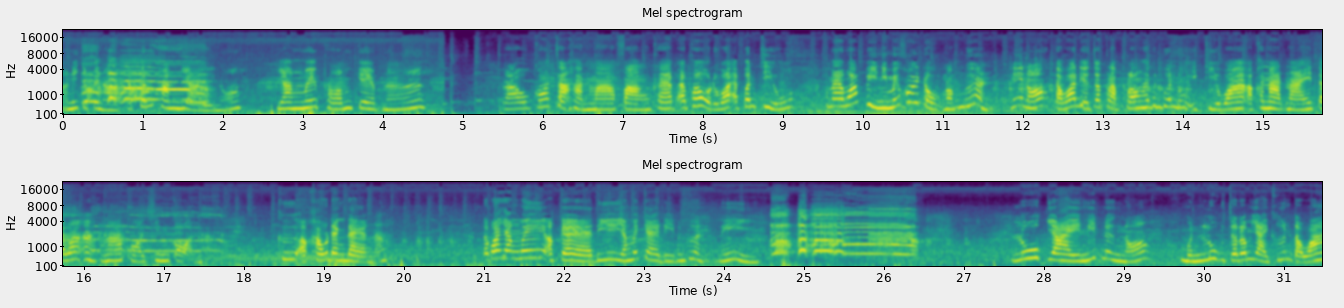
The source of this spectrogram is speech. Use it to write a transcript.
อันนี้จะเป็นแอปเปิลพันธุ์ใหญ่เนาะยังไม่พร้อมเก็บนะ เราก็จะหันมาฟังแครบแอปเปิลหรือว่าแอปเปิลจิ๋ว แม้ว่าปีนี้ไม่ค่อยดกเนาะเพื่อนๆนี่เนาะแต่ว่าเดี๋ยวจะกลับกล้องให้เพื่อนๆดูอีกทีว่าอขนาดไหน แต่ว่าอะมาขอชิมก่อน คืออะเขาแดงๆนะ แต่ว่ายังไม่อะแก่ดียังไม่แก่ดีเพื่อนๆนี่ ลูกใหญ่นิดหนึ่งเนาะเหมือนลูกจะเริ่มใหญ่ขึ้นแต่ว่า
